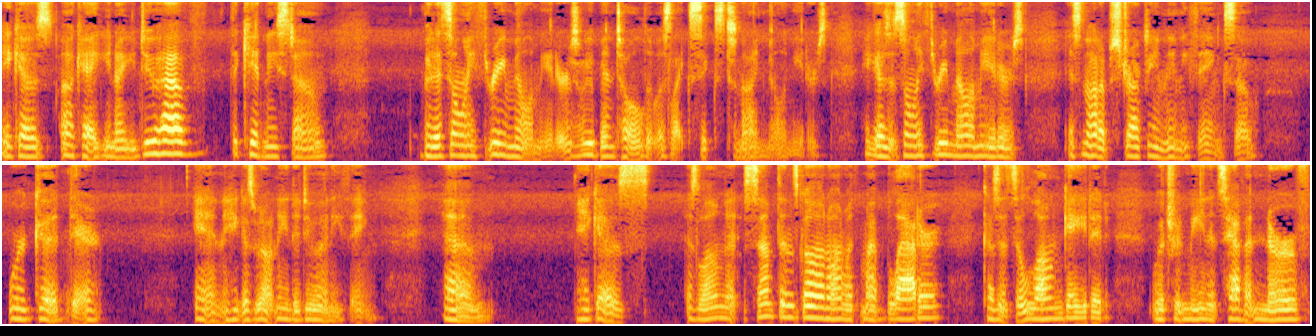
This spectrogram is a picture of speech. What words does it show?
he goes, okay, you know, you do have the kidney stone but it's only three millimeters. We've been told it was like six to nine millimeters. He goes, it's only three millimeters. It's not obstructing anything, so we're good there. And he goes, we don't need to do anything. Um, he goes, as long as something's going on with my bladder, because it's elongated, which would mean it's having nerve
